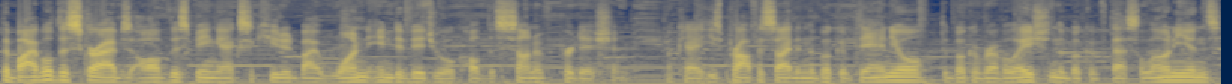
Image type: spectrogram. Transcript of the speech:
The Bible describes all of this being executed by one individual called the son of perdition. Okay, he's prophesied in the book of Daniel, the book of Revelation, the book of Thessalonians.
